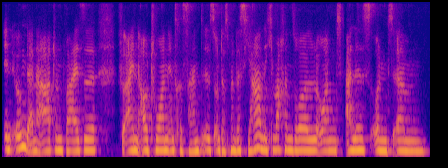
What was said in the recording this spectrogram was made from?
in irgendeiner Art und Weise für einen Autoren interessant ist und dass man das ja nicht machen soll und alles. Und ähm,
